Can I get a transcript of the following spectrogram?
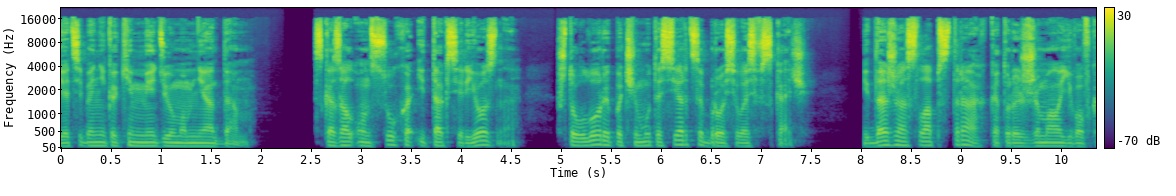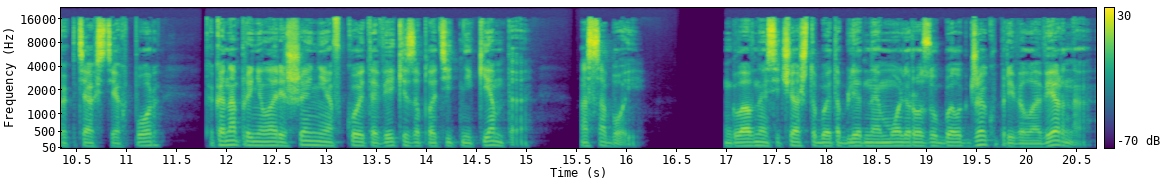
«Я тебя никаким медиумом не отдам», – сказал он сухо и так серьезно, что у Лоры почему-то сердце бросилось вскачь. И даже ослаб страх, который сжимал его в когтях с тех пор, как она приняла решение в кои-то веки заплатить не кем-то, а собой. Главное сейчас, чтобы эта бледная моль Розу Белл к Джеку привела, верно?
